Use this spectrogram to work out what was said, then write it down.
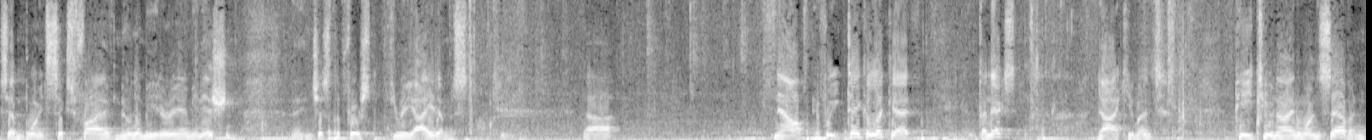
7.65 millimeter ammunition in just the first three items. Uh, Now, if we take a look at the next document, P2917,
